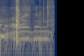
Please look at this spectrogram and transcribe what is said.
Al aracım.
